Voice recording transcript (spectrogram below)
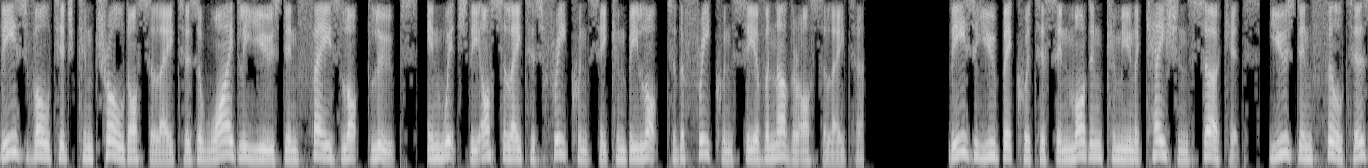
These voltage-controlled oscillators are widely used in phase-locked loops, in which the oscillator's frequency can be locked to the frequency of another oscillator. These are ubiquitous in modern communications circuits, used in filters,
